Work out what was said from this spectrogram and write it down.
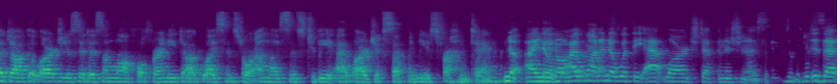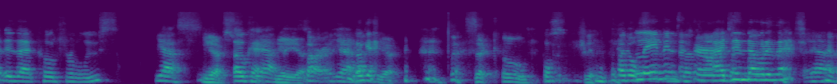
A dog at large is it is unlawful for any dog licensed or unlicensed to be at large except when used for hunting. No, I know, but don't I wanna know what the at large definition is. Is that, is that code for loose? yes. yes, Okay. Yeah. yeah, yeah, Sorry. Yeah. Okay. yeah, that's that code. Yeah. Title Layman's seven does term. I didn't know what it meant. Yeah.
